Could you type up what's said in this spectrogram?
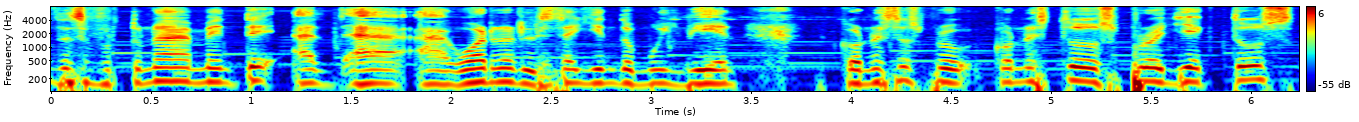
desafortunadamente a, a, Warner le está yendo muy bien con estos, con estos proyectos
